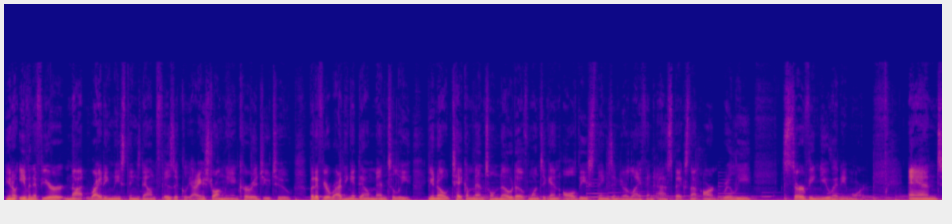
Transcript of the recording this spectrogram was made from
You know, even if you're not writing these things down physically, I strongly encourage you to. But if you're writing it down mentally, you know, take a mental note of once again all these things in your life and aspects that aren't really serving you anymore. And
